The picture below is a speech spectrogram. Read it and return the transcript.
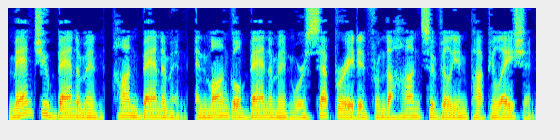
Manchu Bannermen, Han Bannermen, and Mongol Bannermen were separated from the Han civilian population.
